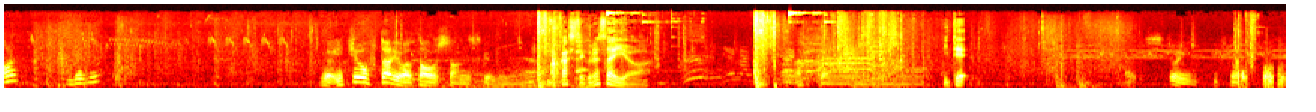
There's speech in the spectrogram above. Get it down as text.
ああれ？どこ？いや、一応二人は倒したんですけどね。任せてくださいよ。いて。に。一人、一人。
